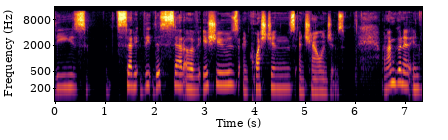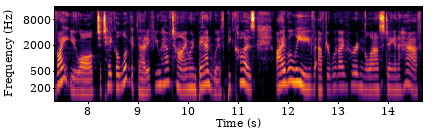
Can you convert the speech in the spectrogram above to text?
these set, this set of issues and questions and challenges. And I'm going to invite you all to take a look at that if you have time and bandwidth, because I believe, after what I've heard in the last day and a half,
